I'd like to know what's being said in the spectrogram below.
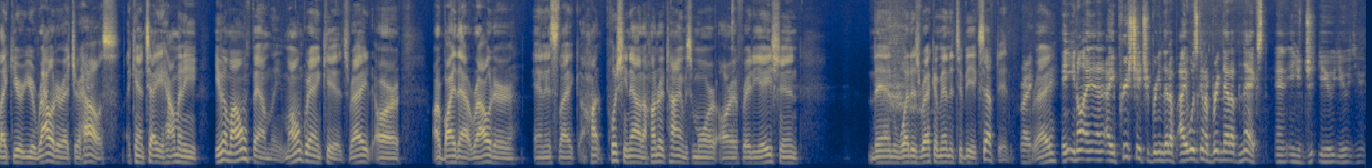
like your your router at your house. I can't tell you how many even my own family, my own grandkids, right, are are by that router and it's like pushing out hundred times more RF radiation than what is recommended to be accepted. Right. Right. And, you know, and I appreciate you bringing that up. I was going to bring that up next, and you, you, you, you.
